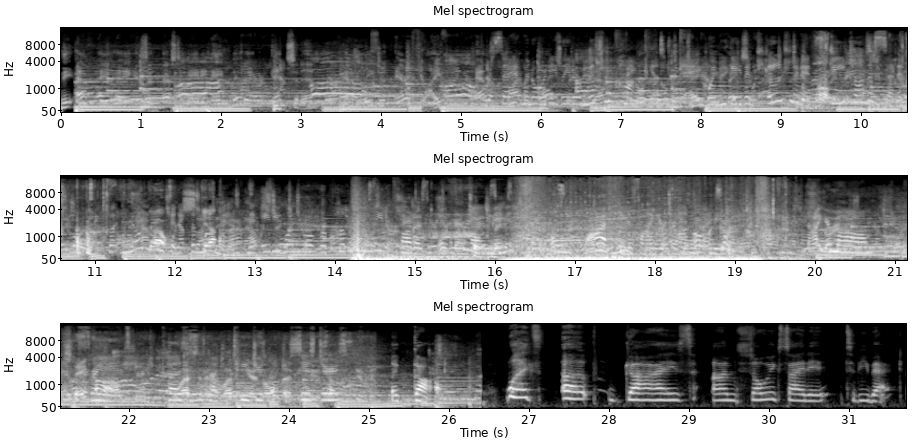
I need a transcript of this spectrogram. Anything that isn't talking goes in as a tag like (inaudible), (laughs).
The FAA is investigating a mid-air incident during an Allegiant air flight and a Senate Minority Gulfstream Leader Mitch McConnell yesterday when he gave an eight-minute speech on the Senate floor, but no mention of the moment the 81-year-old Republican leader Product of your environment. Only oh, God can define your personality. Not your mom, Stay friends, not your cousins, not your teachers, old, not your that's when you sisters, stupid. but God. What's up, guys? I'm so excited to be back.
